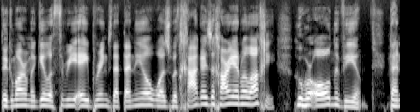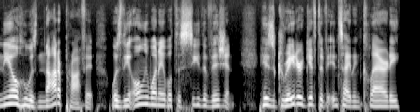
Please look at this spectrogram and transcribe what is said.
The Gemara Megillah 3a brings that Daniel was with Chagai, Zechariah, and Malachi, who were all Nevi'im. Daniel, who was not a prophet, was the only one able to see the vision. His greater gift of insight and clarity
